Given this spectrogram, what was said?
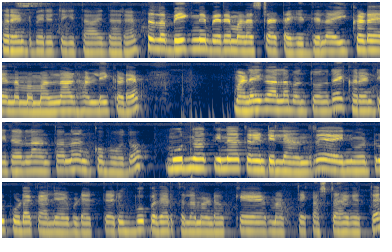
ಕರೆಂಟ್ ಬೇರೆ ತೆಗಿತಾ ಇದ್ದಾರೆ. ಎಲ್ಲ ಬೇಗನೆ ಬೇರೆ ಮಳೆ ಸ್ಟಾರ್ಟ್ ಆಗಿದ್ದಿಲ್ಲ ಈ ಕಡೆ ನಮ್ಮ ಮಲೆನಾಡು ಹಳ್ಳಿ ಕಡೆ ಮಳೆಗಾಲ ಬಂತು ಅಂದರೆ ಕರೆಂಟ್ ಇರಲ್ಲ ಅಂತ ಅನ್ಕೋಬೋದು. ಮೂರ್ನಾಲ್ಕು ದಿನ ಕರೆಂಟ್ ಇಲ್ಲ ಅಂದರೆ ಇನ್ವರ್ಟ್ರು ಕೂಡ ಖಾಲಿ ಆಗಿಬಿಡತ್ತೆ. ರುಬ್ಬೋ ಪದಾರ್ಥ ಎಲ್ಲ ಮಾಡೋಕ್ಕೆ ಮತ್ತೆ ಕಷ್ಟ ಆಗುತ್ತೆ.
